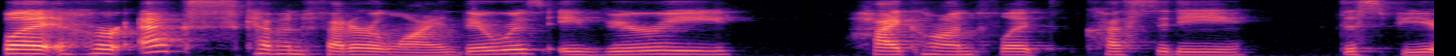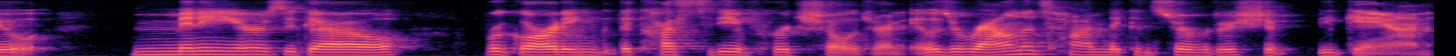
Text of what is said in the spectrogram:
But her ex, Kevin Federline, there was a very high conflict custody dispute many years ago regarding the custody of her children. It was around the time the conservatorship began.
